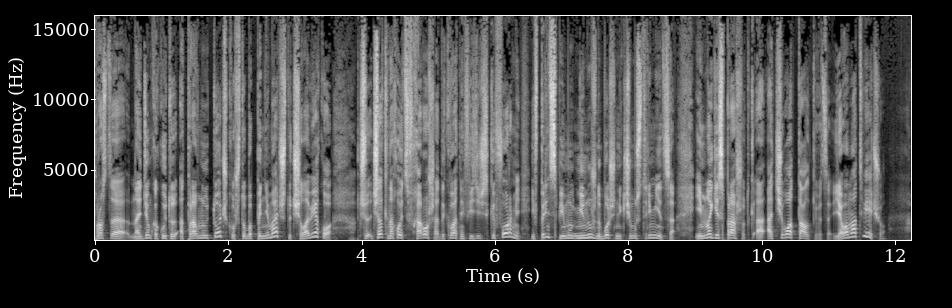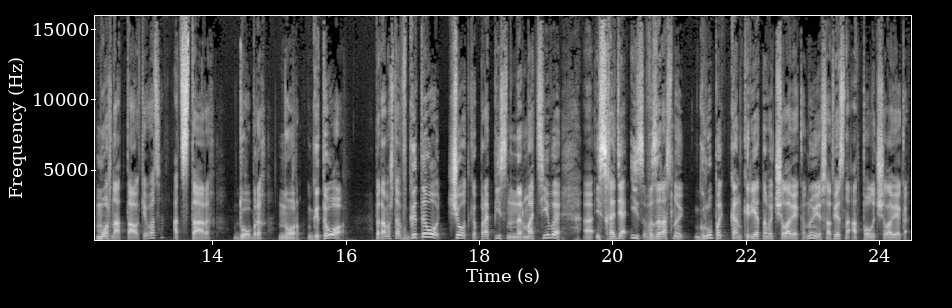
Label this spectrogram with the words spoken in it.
просто найдем какую-то отправную точку, чтобы понимать, что человеку, человек находится в хорошей, адекватной физической форме, и, в принципе, ему не нужно больше ни к чему стремиться. И многие спрашивают, а от чего отталкиваться? Я вам отвечу. Можно отталкиваться от старых, добрых норм ГТО. Потому что в ГТО четко прописаны нормативы, э, исходя из возрастной группы конкретного человека, ну и, соответственно, от пола человека.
